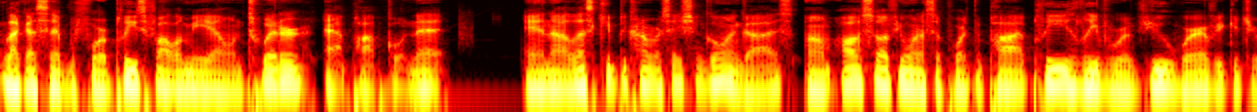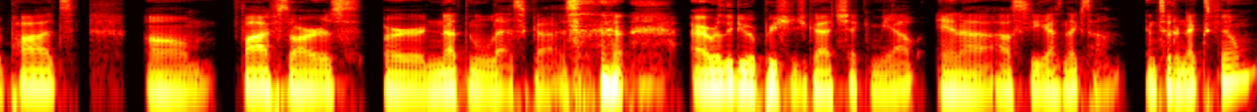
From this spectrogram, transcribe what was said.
like I said before, please follow me on Twitter at PopcornNet. And uh, let's keep the conversation going, guys. Um, also, if you want to support the pod, please leave a review wherever you get your pods. Um, five stars or nothing less, guys. I really do appreciate you guys checking me out, and uh, I'll see you guys next time. Until the next film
